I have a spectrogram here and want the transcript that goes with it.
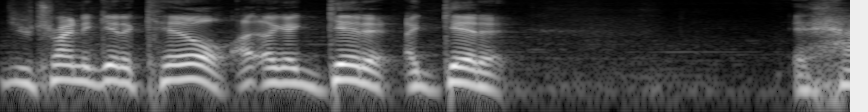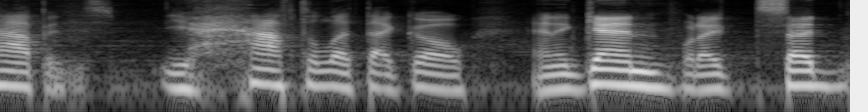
you're trying to get a kill. I, like I get it. I get it. It happens. You have to let that go. And again, what I said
